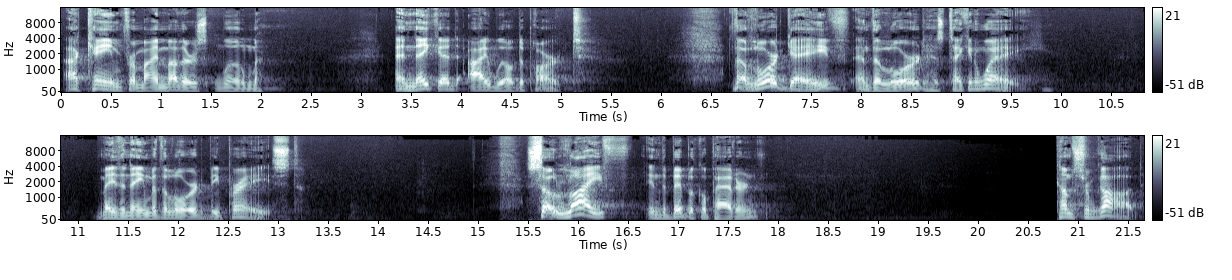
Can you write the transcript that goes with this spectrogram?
I came from my mother's womb, and naked I will depart. The Lord gave, and the Lord has taken away. May the name of the Lord be praised. So, life in the biblical pattern comes from God.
